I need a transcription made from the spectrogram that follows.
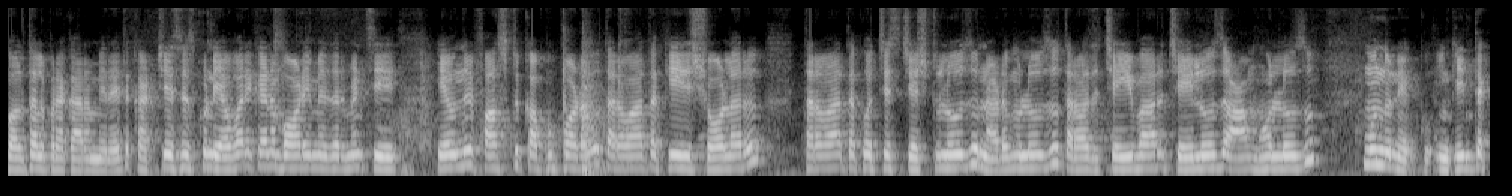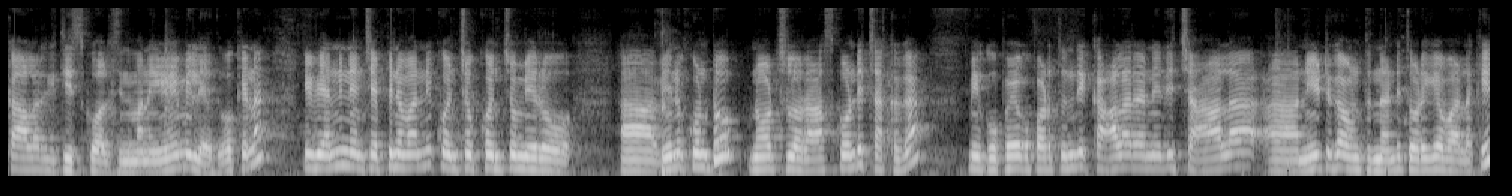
కొలతల ప్రకారం మీరైతే కట్ చేసేసుకోండి. ఎవరికైనా బాడీ మెజర్మెంట్స్ ఏముంది? ఫస్ట్ కప్పు పొడవు తర్వాతకి షోల్డరు తర్వాతకి వచ్చేసి చెస్ట్ లూజు నడుము లూజు తర్వాత చేయి బారు చేయి లూజు ఆమ్ హోల్ లూజు ముందు నెక్కు ఇంక ఇంతే కాలర్కి తీసుకోవాల్సింది. మనం ఏమీ లేదు. ఓకేనా ఇవన్నీ నేను చెప్పినవన్నీ కొంచెం కొంచెం మీరు వినుకుంటూ నోట్స్లో రాసుకోండి చక్కగా. మీకు ఉపయోగపడుతుంది. కాలర్ అనేది చాలా నీట్గా ఉంటుందండి తొడిగే వాళ్ళకి.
